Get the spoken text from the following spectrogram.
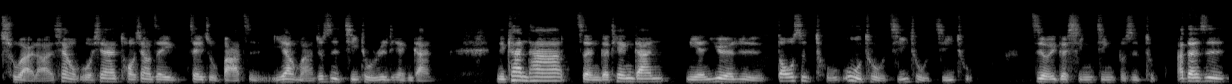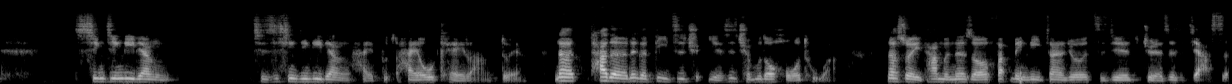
出来了。像我现在头像这一这一组八字一样嘛，就是己土日天干。你看它整个天干年月日都是土，戊土、己土、己土，只有一个辛金不是土啊。但是辛金力量其实辛金力量还不还 OK 啦，对啊。那它的那个地支全也是全部都火土啊。那所以他们那时候发命令，当然就直接觉得这是假设。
